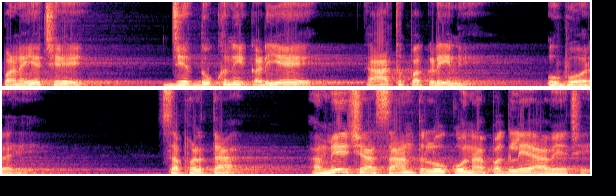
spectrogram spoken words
પણ એ છે જે દુઃખની કડીએ હાથ પકડીને ઊભો રહે. સફળતા હંમેશા શાંત લોકોના પગલે આવે છે.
